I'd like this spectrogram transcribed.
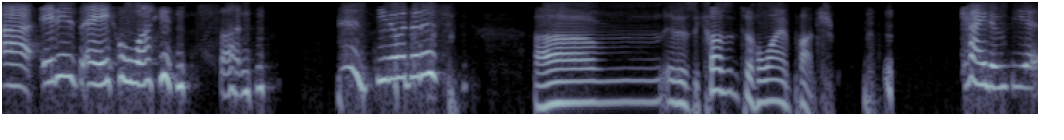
uh, it is a Hawaiian sun. Do you know what that is? um, it is the cousin to Hawaiian Punch. Kind of, yeah.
